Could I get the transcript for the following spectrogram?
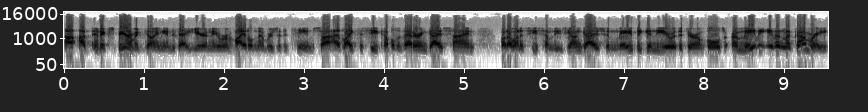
a, a, an experiment going into that year, and they were vital members of the team. So I'd like to see a couple of veteran guys sign, but I want to see some of these young guys who may begin the year with the Durham Bulls, or maybe even Montgomery.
